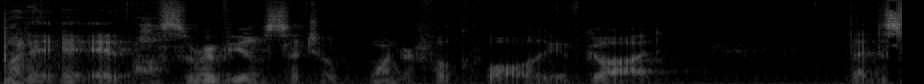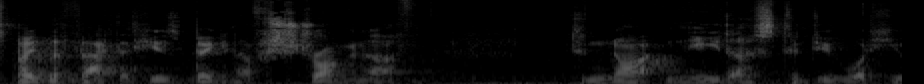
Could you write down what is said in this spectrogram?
But it, it also reveals such a wonderful quality of God that despite the fact that He is big enough, strong enough to not need us to do what He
